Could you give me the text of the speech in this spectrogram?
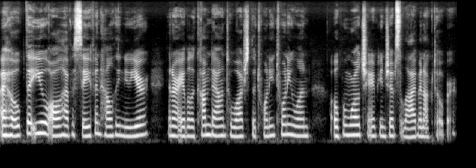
I hope that you all have a safe and healthy new year and are able to come down to watch the 2021 Open World Championships live in October.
